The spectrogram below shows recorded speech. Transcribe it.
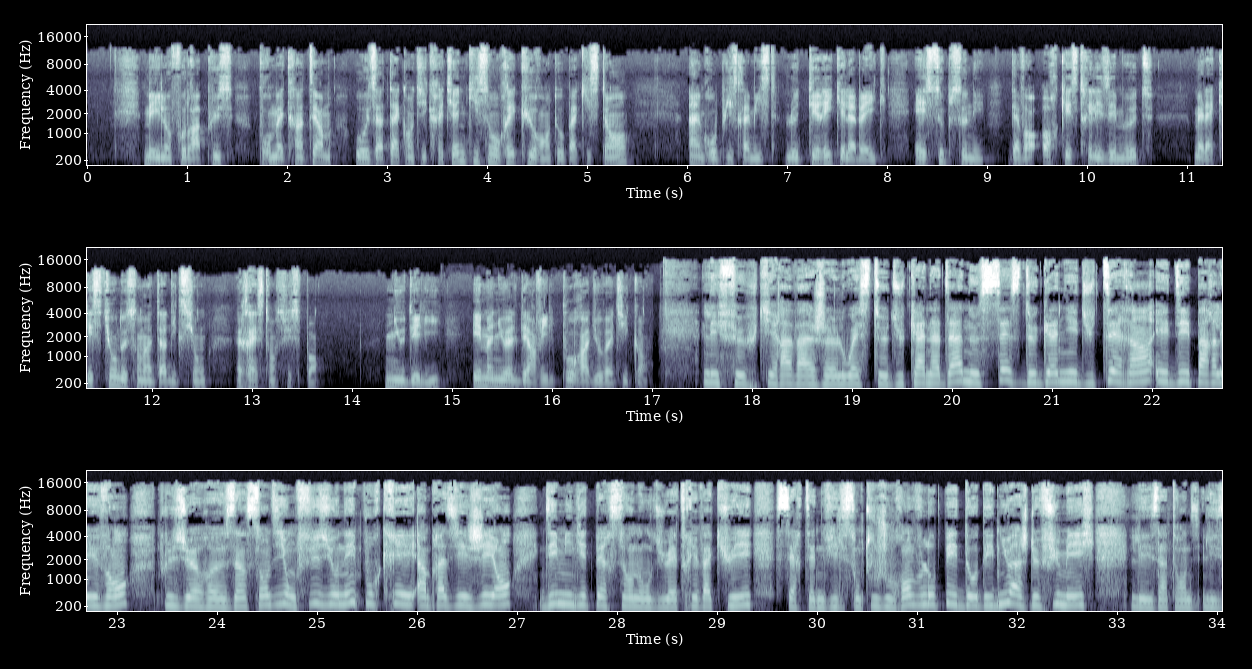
Mais il en faudra plus pour mettre un terme aux attaques antichrétiennes qui sont récurrentes au Pakistan. Un groupe islamiste, le Tehrik el Abaïk, est soupçonné d'avoir orchestré les émeutes, mais la question de son interdiction reste en suspens. New Delhi, Emmanuel Derville pour Radio Vatican. Les feux qui ravagent l'ouest du Canada ne cessent de gagner du terrain aidés par les vents. Plusieurs incendies ont fusionné pour créer un brasier géant. Des milliers de personnes ont dû être évacuées. Certaines villes sont toujours enveloppées dans des nuages de fumée. Les,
